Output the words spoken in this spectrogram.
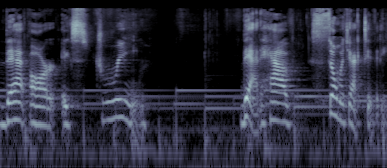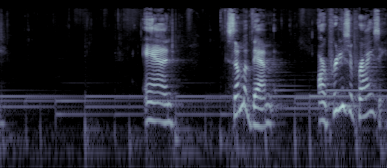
that are extreme that have so much activity. And some of them are pretty surprising.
